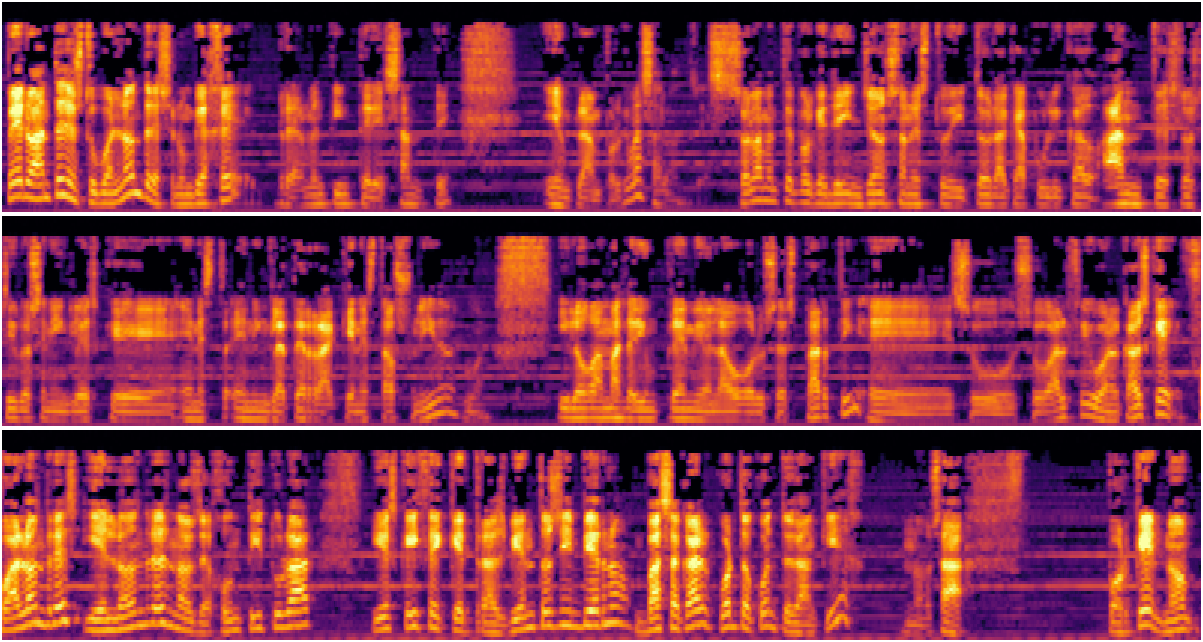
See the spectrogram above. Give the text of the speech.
Pero antes estuvo en Londres, en un viaje realmente interesante. En plan, ¿por qué vas a Londres? ¿Solamente porque Jane Johnson es tu editora que ha publicado antes los libros en inglés que en, en Inglaterra que en Estados Unidos? Bueno, y luego además le dio un premio en la Ogolus Party, eh, su, su Alfie. Bueno, el caso es que fue a Londres y en Londres nos dejó un titular y es que dice que tras Vientos de Invierno va a sacar el cuarto cuento de Anquieg. No, o sea, ¿por qué? No,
